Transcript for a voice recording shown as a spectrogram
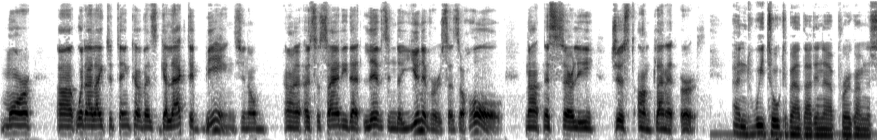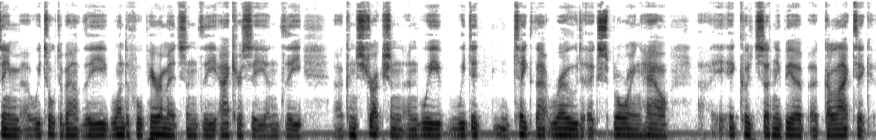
more uh, what I like to think of as galactic beings, you know, uh, a society that lives in the universe as a whole, not necessarily just on planet Earth. And we talked about that in our program, Nassim. Uh, we talked about the wonderful pyramids and the accuracy and the uh, construction, and we we did take that road exploring how uh, it could certainly be a, a, galactic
